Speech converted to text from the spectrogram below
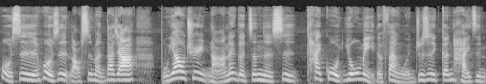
或者是或者是老师们，大家不要去拿那个真的是太过优美的范文，就是跟孩子。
